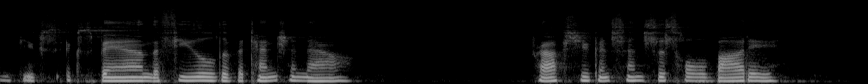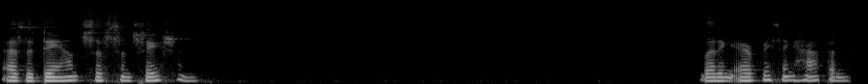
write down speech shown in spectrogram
If you expand the field of attention now, perhaps you can sense this whole body as a dance of sensation. Letting everything happen.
